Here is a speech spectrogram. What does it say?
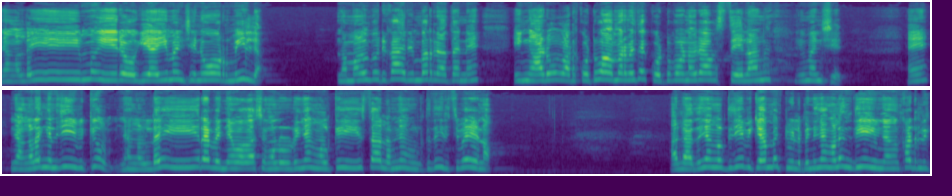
ഞങ്ങളുടെ ഈ ഈ രോഗിയായ മനുഷ്യന് ഓർമ്മയില്ല. നമ്മൾ ഒരു കാര്യം പറഞ്ഞാൽ തന്നെ ഇങ്ങാട് വടക്കോട്ട് പോകാൻ പറയുമ്പോൾ തെക്കോട്ട് പോകുന്ന ഒരു അവസ്ഥയിലാണ് ഈ മനുഷ്യൻ. ഏ ഞങ്ങളെങ്ങനെ ജീവിക്കും? ഞങ്ങളുടെ ഈ റവന്യൂ അവകാശങ്ങളോട് ഞങ്ങൾക്ക് ഈ സ്ഥലം ഞങ്ങൾക്ക് തിരിച്ചു വേണം. അല്ലാതെ ഞങ്ങൾക്ക് ജീവിക്കാൻ പറ്റൂല. പിന്നെ ഞങ്ങൾ എന്ത് ചെയ്യും? ഞങ്ങൾ കടലിൽ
